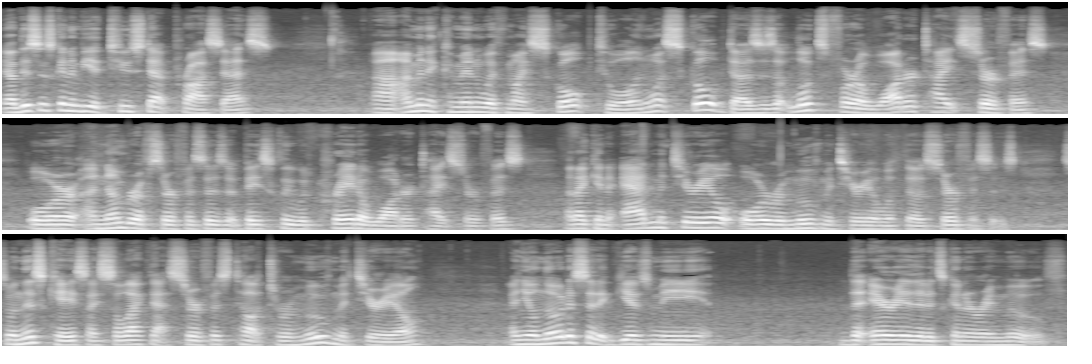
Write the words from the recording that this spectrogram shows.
Now this is going to be a two-step process. Uh, I'm going to come in with my sculpt tool and what sculpt does is it looks for a watertight surface or a number of surfaces that basically would create a watertight surface and I can add material or remove material with those surfaces. So in this case I select that surface, tell it to remove material and you'll notice that it gives me the area that it's going to remove.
